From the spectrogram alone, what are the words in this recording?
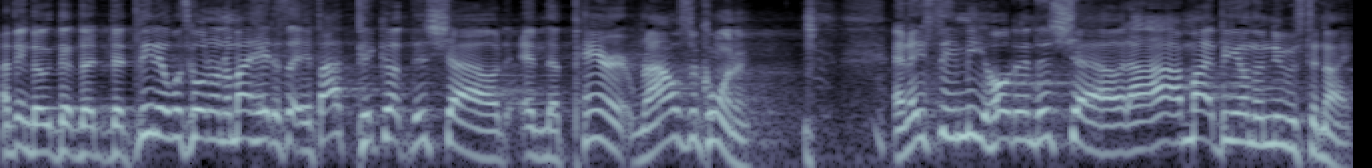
I think the, the, the, thing that was going on in my head is if I pick up this child and the parent rounds the corner and they see me holding this child, I, I might be on the news tonight.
